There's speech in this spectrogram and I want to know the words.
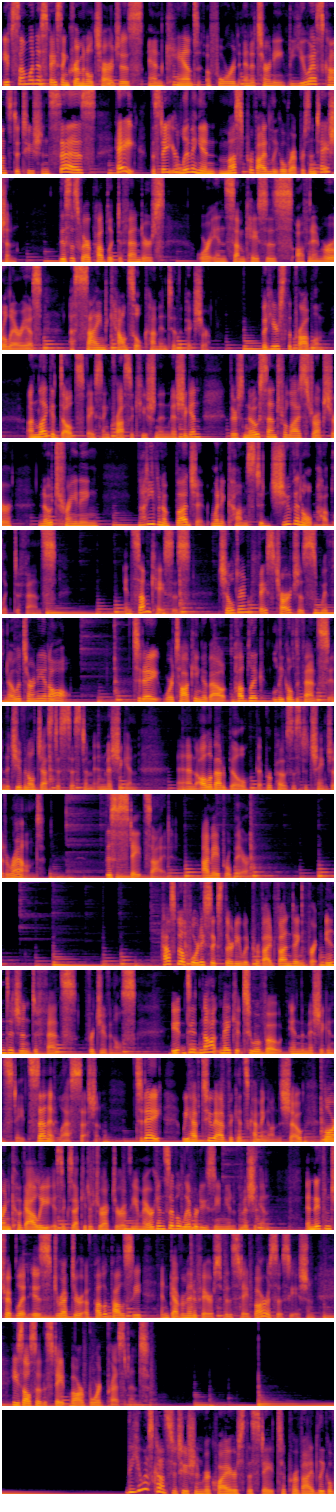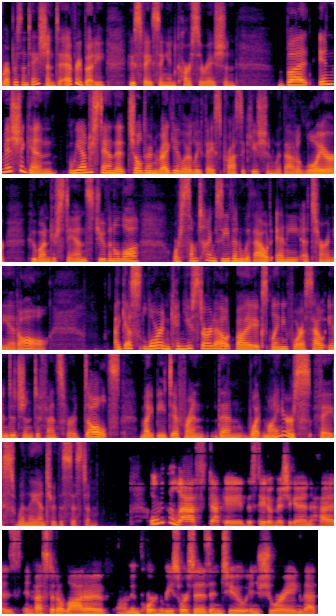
If someone is facing criminal charges and can't afford an attorney, the U.S. Constitution says, hey, the state you're living in must provide legal representation. This is where public defenders, or in some cases, often in rural areas, assigned counsel come into the picture. But here's the problem unlike adults facing prosecution in Michigan, there's no centralized structure, no training not even a budget when it comes to juvenile public defense. In some cases, children face charges with no attorney at all. Today, we're talking about public legal defense in the juvenile justice system in Michigan and all about a bill that proposes to change it around. This is Stateside. I'm April Baer. House Bill 4630 would provide funding for indigent defense for juveniles. It did not make it to a vote in the Michigan State Senate last session. Today, we have two advocates coming on the show. Loren Khogali is executive director of the American Civil Liberties Union of Michigan, and Nathan Triplett is director of public policy and government affairs for the State Bar Association. He's also the State Bar Board president. U.S. Constitution requires the state to provide legal representation to everybody who's facing incarceration. But in Michigan, we understand that children regularly face prosecution without a lawyer who understands juvenile law, or sometimes even without any attorney at all. I guess, Loren, can you start out by explaining for us how indigent defense for adults might be different than what minors face when they enter the system? Over the last decade, the state of Michigan has invested a lot of um, important resources into ensuring that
